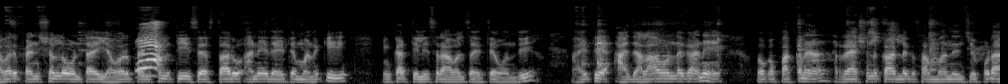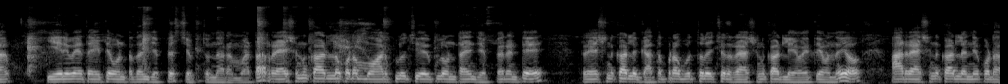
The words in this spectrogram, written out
ఎవరి పెన్షన్లు ఉంటాయి ఎవరి పెన్షన్లు తీసేస్తారు అనేది అయితే మనకి ఇంకా తెలిసి రావాల్సి అయితే ఉంది. అయితే అది అలా ఉండగానే ఒక పక్కన రేషన్ కార్డులకు సంబంధించి కూడా ఏరివేత అయితే ఉంటుందని చెప్పేసి చెప్తున్నారన్నమాట. రేషన్ కార్డులో కూడా మార్పులు చేర్పులు ఉంటాయని చెప్పారంటే రేషన్ కార్డులు గత ప్రభుత్వం ఇచ్చిన రేషన్ కార్డులు ఏవైతే ఉన్నాయో ఆ రేషన్ కార్డులు అన్నీ కూడా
